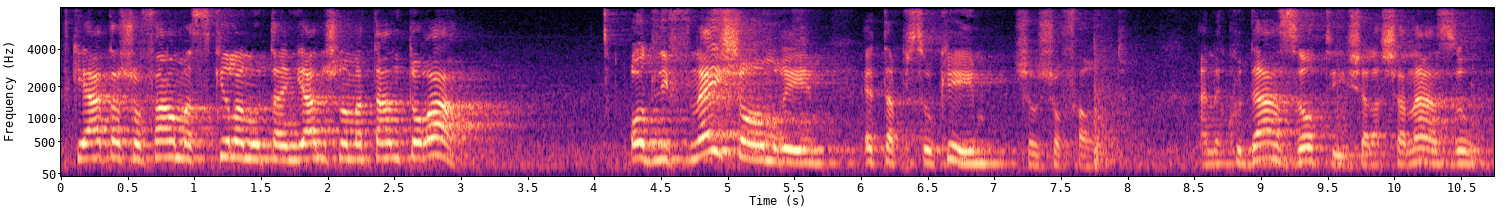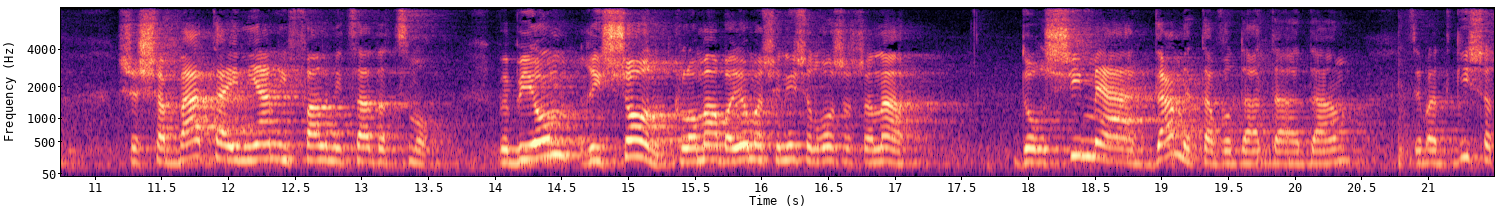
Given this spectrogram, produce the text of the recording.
תקיעת השופר מזכיר לנו את העניין של מתן תורה. עוד לפני שאומרים את הפסוקים של שופרות. הנקודה הזאת של השנה הזו, ששבת העניין נפעל מצד עצמו, וביום ראשון, כלומר ביום השני של ראש השנה, דורשים מהאדם את עבודת האדם, זה מדגיש עד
